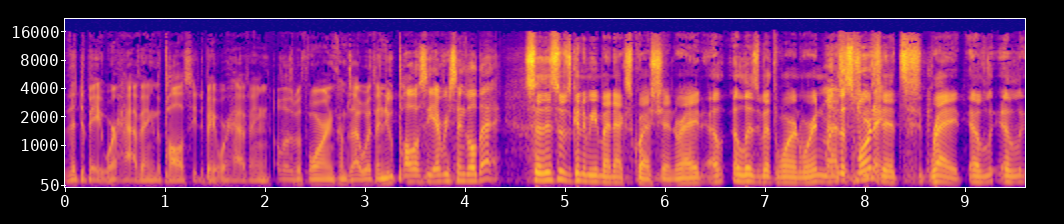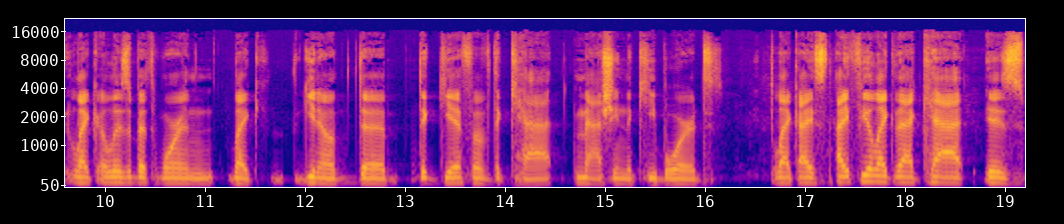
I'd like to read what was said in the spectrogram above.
the debate we're having, the policy debate we're having. Elizabeth Warren comes out with a new policy every single day. So this was going to be my next question, right? El- Elizabeth Warren, we're in One this morning. Massachusetts, right? El- El- like Elizabeth Warren, like you know the the gif of the cat mashing the keyboard. Like I, I feel like that cat is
